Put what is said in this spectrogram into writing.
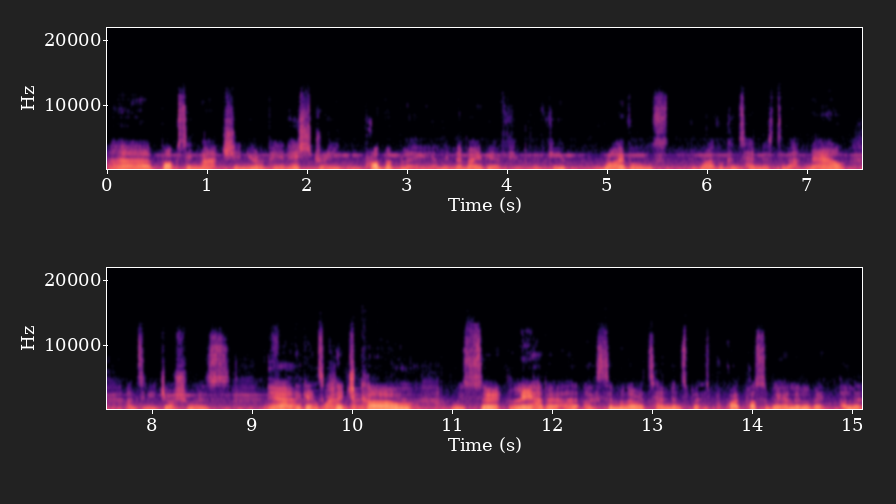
uh, boxing match in European history, probably. I mean, there may be a few, a few rivals, rival contenders to that now. Anthony Joshua's yeah, fight against Klitschko yeah. was certainly had a, a, similar attendance, but it's quite possibly a little bit a li-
